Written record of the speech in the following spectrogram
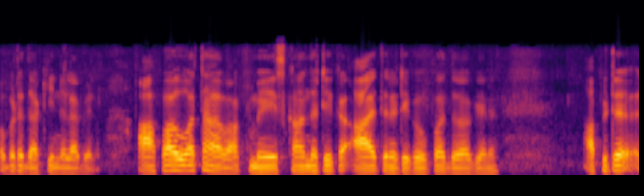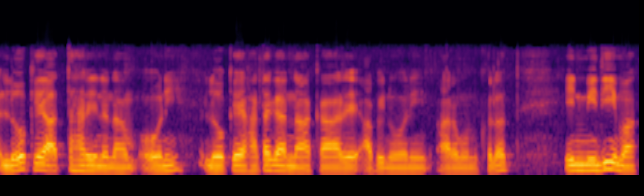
ඔබට දකින්න ලැබෙනවා. ආපහු වතාවක් මේ ස්කන්ධ ටික ආයතන ටික උපදවාගෙන අපිට ලෝකයේ අත්හරින්න නම් ඕනි ලෝකයේ හට ගන්න ආකාරය අපි නුවණින් අරමුණු කළොත් ඉන් මිදීමක්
